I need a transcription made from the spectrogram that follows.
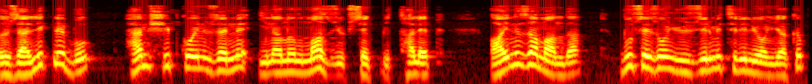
Özellikle bu hem shitcoin üzerine inanılmaz yüksek bir talep, aynı zamanda bu sezon 120 trilyon yakıp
